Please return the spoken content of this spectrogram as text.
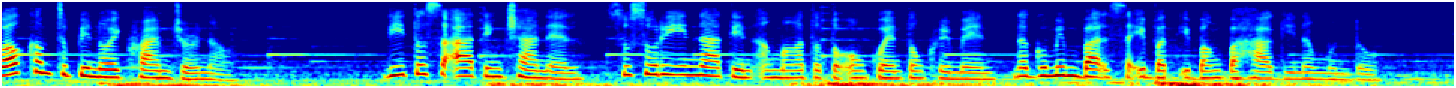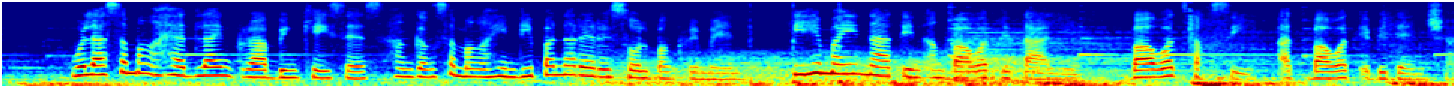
Welcome to Pinoy Crime Journal. Dito sa ating channel, susuriin natin ang mga totoong kwentong krimen na gumimbal sa iba't ibang bahagi ng mundo. Mula sa mga headline-grabbing cases hanggang sa mga hindi pa nare-resolbang krimen, hihimayin natin ang bawat detalye, bawat saksi, at bawat ebidensya.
